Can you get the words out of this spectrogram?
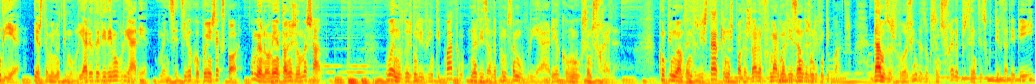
dia, este é o Minuto Imobiliário da Vida Imobiliária, uma iniciativa que apoia em Gexpor. O meu nome é António Gil Machado. O ano 2024 na visão da promoção imobiliária com Hugo Santos Ferreira. Continuamos a entrevistar quem nos pode ajudar a formar uma visão 2024. Damos as boas-vindas a Hugo Santos Ferreira, Presidente Executivo da BPI,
